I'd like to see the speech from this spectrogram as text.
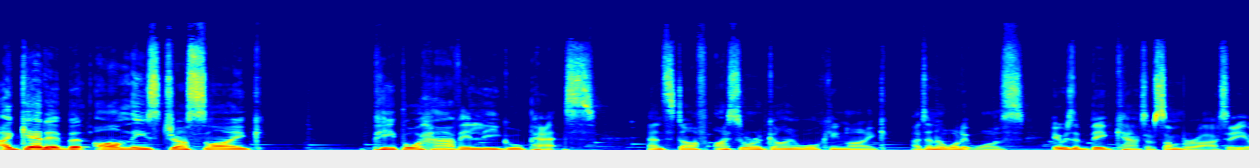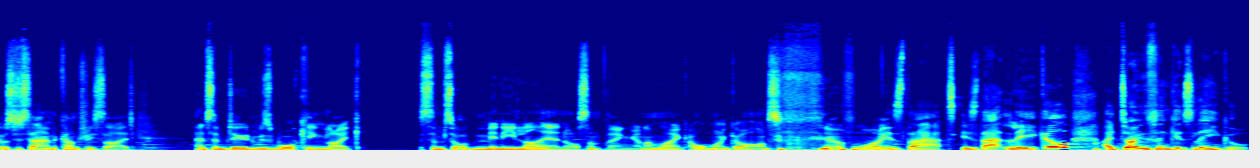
I get it, but aren't these just like people have illegal pets and stuff? I saw a guy walking like, I don't know what it was. It was a big cat of some variety. It was just out in the countryside. And some dude was walking like some sort of mini lion or something. And I'm like, oh my God, why is that? Is that legal? I don't think it's legal.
